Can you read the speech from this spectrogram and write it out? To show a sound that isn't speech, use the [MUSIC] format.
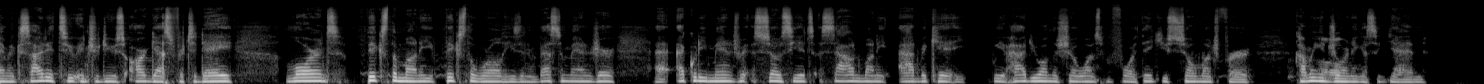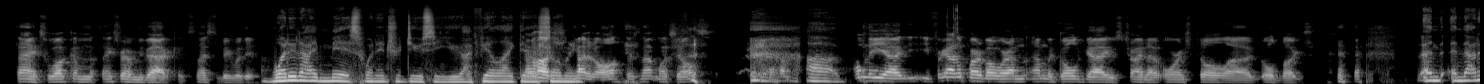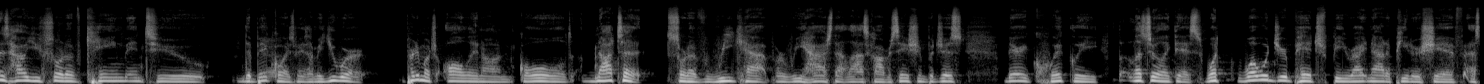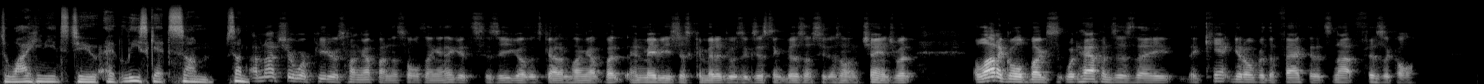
I am excited to introduce our guest for today, Lawrence Fix the Money, Fix the World. He's an investment manager at Equity Management Associates, a sound money advocate. We've had you on the show once before. Thank you so much for coming and joining us again. Thanks. Welcome. Thanks for having me back. It's nice to be with you. What did I miss when introducing you? I feel like there oh, are so many. Not at all. There's not much else. [LAUGHS] uh, I'm the. Uh, you forgot the part about where I'm. I'm the gold guy who's trying to orange pill uh, gold bugs. [LAUGHS] and and that is how you sort of came into the Bitcoin space. I mean, you were pretty much all in on gold. Not to sort of recap or rehash that last conversation, but just very quickly, let's do it like this. What what would your pitch be right now to Peter Schiff as to why he needs to at least get some some I'm not sure where Peter's hung up on this whole thing. I think it's his ego that's got him hung up, but and maybe he's just committed to his existing business. He doesn't want to change. But a lot of gold bugs, what happens is they they can't get over the fact that it's not physical.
